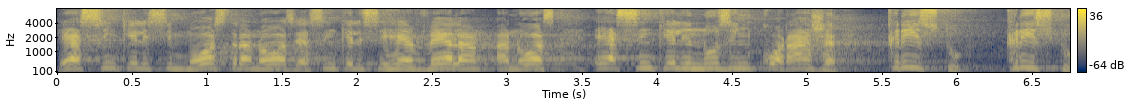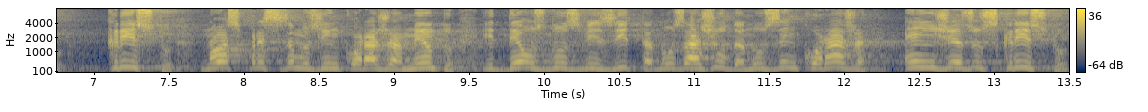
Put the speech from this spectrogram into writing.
É assim que ele se mostra a nós, é assim que ele se revela a nós, é assim que ele nos encoraja. Cristo, Cristo, Cristo. Nós precisamos de encorajamento e Deus nos visita, nos ajuda, nos encoraja em Jesus Cristo.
